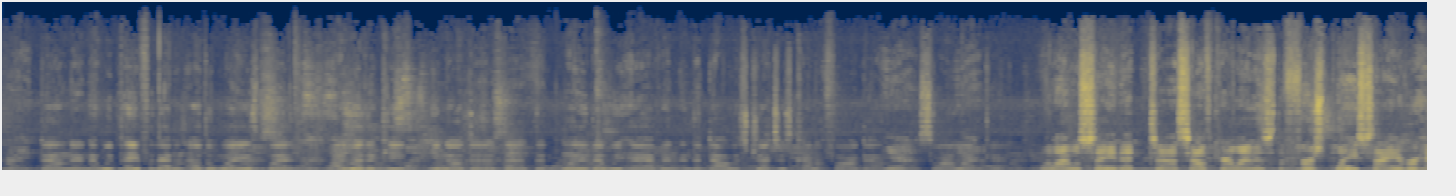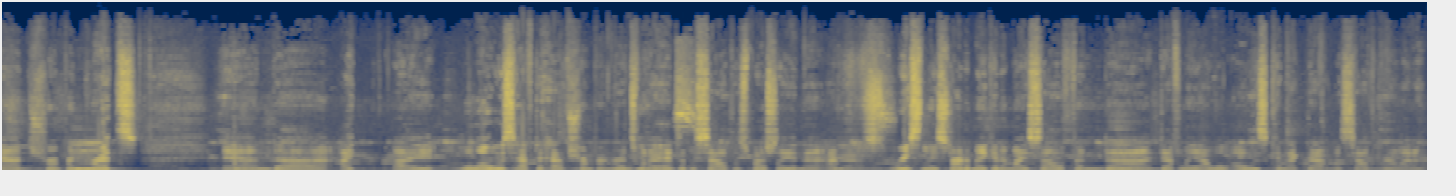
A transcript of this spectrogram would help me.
Right. down there. Now we pay for that in other ways, but I'd rather keep you know the the, the money that we have and, and the dollar stretches kind of far down Yeah. there. So I yeah. like it. Well, I will say that uh, South Carolina is the first place I ever had shrimp and Mm. grits. And uh, I I will always have to have shrimp and grits when I head to the south, especially. And uh, I've Yes. recently started making it myself, and uh, definitely I will always connect that with South Carolina.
